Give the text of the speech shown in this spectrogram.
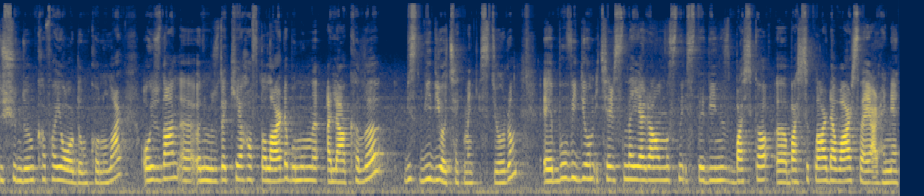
düşündüğüm, kafa yorduğum konular. O yüzden e, önümüzdeki haftalarda bununla alakalı bir video çekmek istiyorum. E, bu videonun içerisinde yer almasını istediğiniz başka e, başlıklar da varsa eğer hani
